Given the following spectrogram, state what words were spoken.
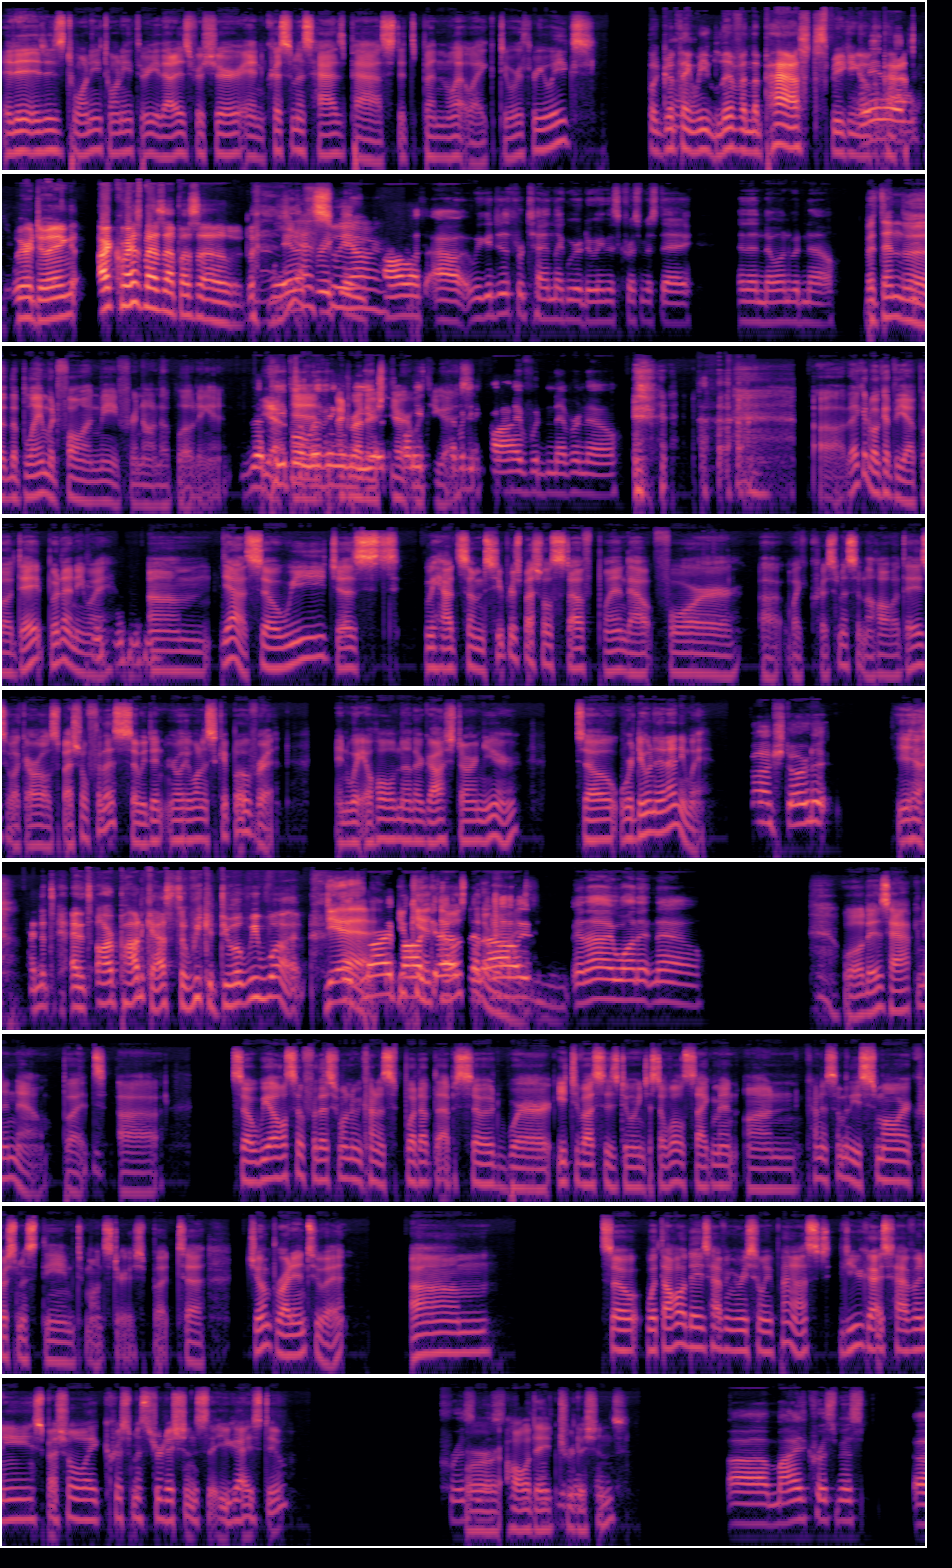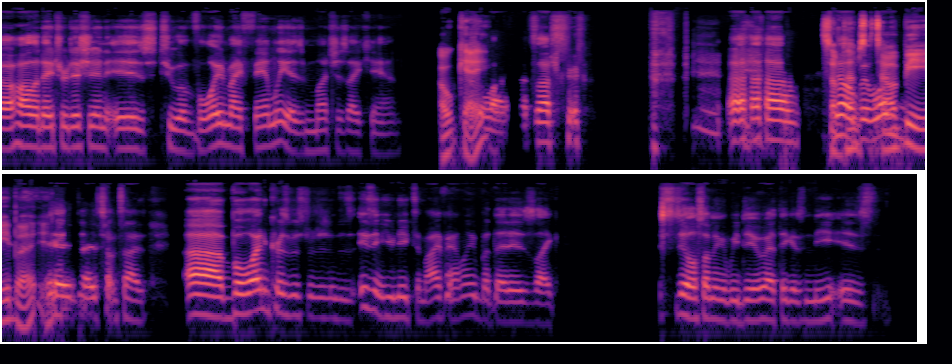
It it is twenty twenty three. That is for sure. And Christmas has passed. It's been what, like two or three weeks? But good thing Uh, we live in the past. Speaking of the past, we're doing our Christmas episode. Way Yes, to we are. call us out. We could just pretend like we were doing this Christmas Day, and then no one would know. But then the, the blame would fall on me for not uploading it. The Yeah, people and living I'd in rather the year share it with you guys. 2075 would never know. uh, they could look at the upload date, but anyway. um yeah so we just we had some super special stuff planned out for uh like christmas and the holidays like our little special for this so we didn't really want to skip over it and wait a whole another gosh darn year so we're doing it anyway Gosh darn it! yeah and it's and it's our podcast, so we could do what we want. yeah it's my you can't tell us and otherwise I, and I want it now. well it is happening now but uh so we also for this one we kind of split up the episode where each of us is doing just a little segment on kind of some of these smaller christmas themed monsters but to jump right into it um so with the holidays having recently passed do you guys have any special like christmas traditions that you guys do Christmas or holiday traditions Uh, my Christmas uh, holiday tradition is to avoid my family as much as I can. Okay. That's not true. um, sometimes but it's how it be but yeah. Yeah, sometimes. Uh, but one Christmas tradition isn't unique to my family, but that is like still something that we do. I think is neat. Is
